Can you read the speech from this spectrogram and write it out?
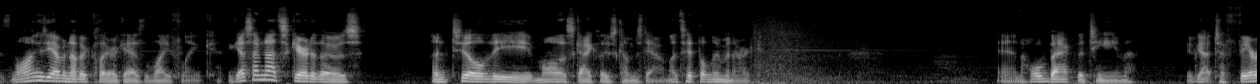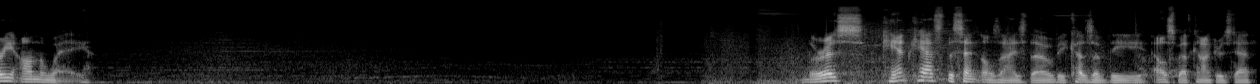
As long as you have another cleric as lifelink. I guess I'm not scared of those until the Maul of Skyclaves comes down. Let's hit the Luminarch. And hold back the team. We've got Teferi on the way. Lurrus can't cast the Sentinel's Eyes, though, because of the Elspeth Conquers Death.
